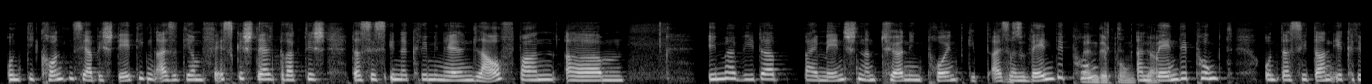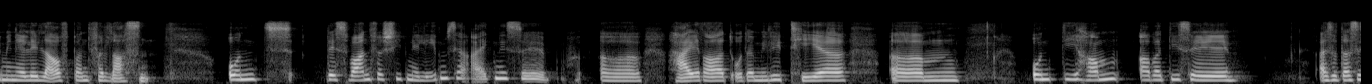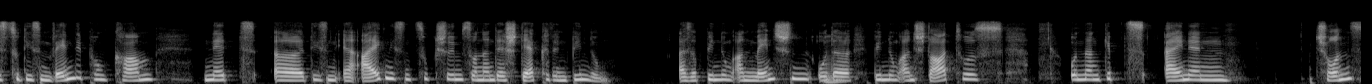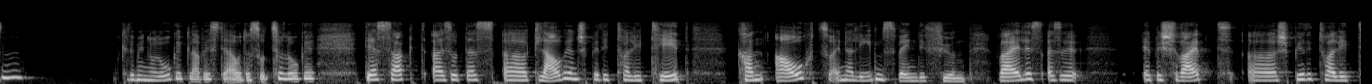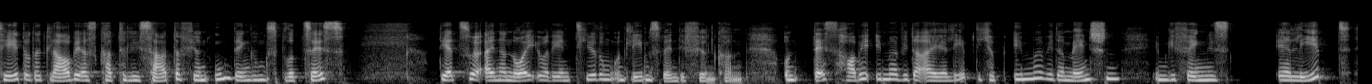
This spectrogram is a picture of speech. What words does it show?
und die konnten sie ja bestätigen. Also die haben festgestellt praktisch, dass es in der kriminellen Laufbahn ähm, immer wieder bei Menschen einen Turning Point gibt, also, also einen Wendepunkt, Wendepunkt einen ja. Wendepunkt und dass sie dann ihre kriminelle Laufbahn verlassen. Und das waren verschiedene Lebensereignisse, äh, Heirat oder Militär. Ähm, und die haben aber diese, also dass es zu diesem Wendepunkt kam, nicht äh, diesen Ereignissen zugeschrieben, sondern der stärkeren Bindung. Also Bindung an Menschen oder mhm. Bindung an Status. Und dann gibt es einen Johnson, Kriminologe, glaube ich, ist der oder Soziologe, der sagt also, dass äh, Glaube und Spiritualität kann auch zu einer Lebenswende führen, weil es also er beschreibt äh, Spiritualität oder Glaube als Katalysator für einen Umdenkungsprozess der zu einer Neuorientierung und Lebenswende führen kann. Und das habe ich immer wieder erlebt. Ich habe immer wieder Menschen im Gefängnis erlebt,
